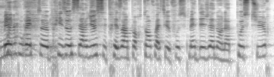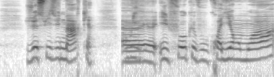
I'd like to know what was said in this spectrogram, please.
Mais pour être prise au sérieux, c'est très important parce qu'il faut se mettre déjà dans la posture. Je suis une marque. Euh, il faut que vous croyiez en moi,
